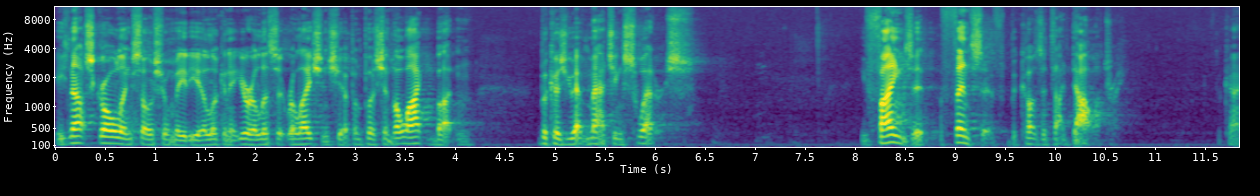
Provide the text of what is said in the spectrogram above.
He's not scrolling social media, looking at your illicit relationship and pushing the like button because you have matching sweaters. He finds it offensive because it's idolatry. Okay?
